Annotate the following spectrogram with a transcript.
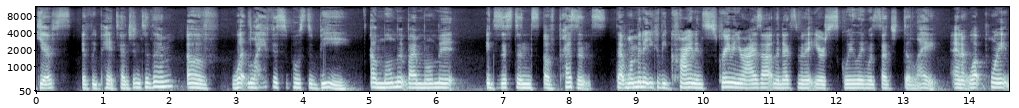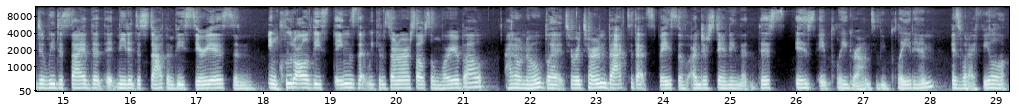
gifts if we pay attention to them of what life is supposed to be a moment by moment existence of presence. That one minute you could be crying and screaming your eyes out, and the next minute you're squealing with such delight. And at what point did we decide that it needed to stop and be serious and include all of these things that we concern ourselves and worry about? I don't know, but to return back to that space of understanding that this is a playground to be played in is what I feel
